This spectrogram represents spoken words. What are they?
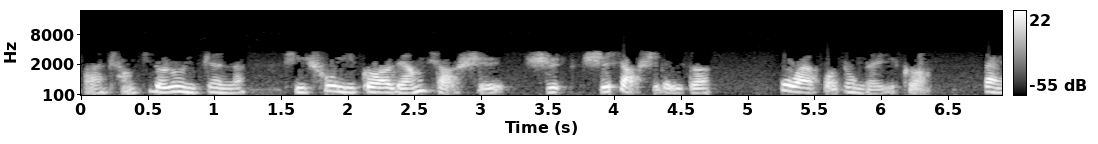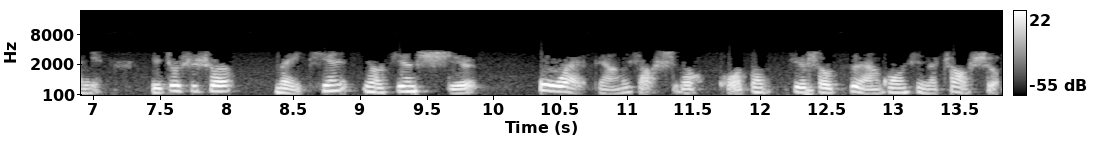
啊、呃长期的论证呢，提出一个两小时十十小时的一个户外活动的一个概念，也就是说每天要坚持户外两个小时的活动，接受自然光线的照射。哦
